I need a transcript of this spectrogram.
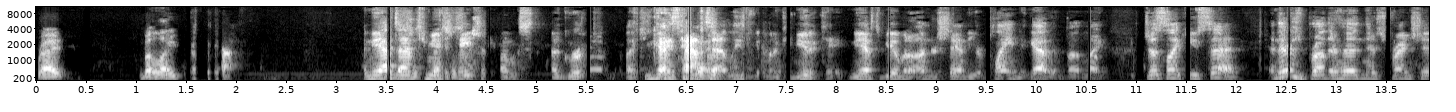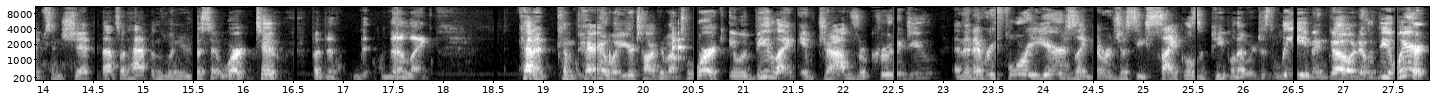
right? But like, And you have to have communication amongst a group. Like you guys have to at least be able to communicate. You have to be able to understand that you're playing together. But like just like you said, and there's brotherhood and there's friendships and shit. That's what happens when you're just at work too. But the the, the like kind of comparing what you're talking about to work, it would be like if jobs recruited you and then every four years, like there were just these cycles of people that would just leave and go, and it would be weird.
